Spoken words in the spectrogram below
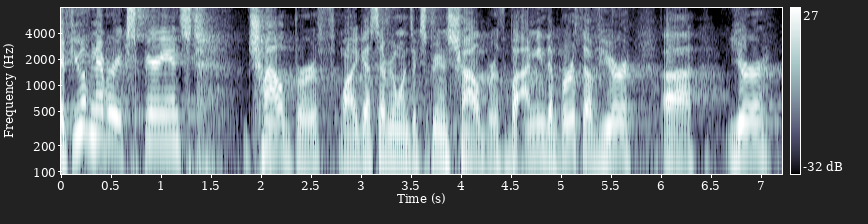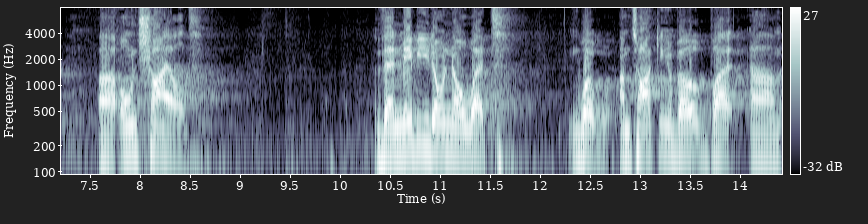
If you have never experienced childbirth, well, I guess everyone's experienced childbirth, but I mean the birth of your, uh, your uh, own child, then maybe you don't know what, what I'm talking about, but um,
